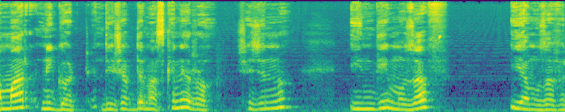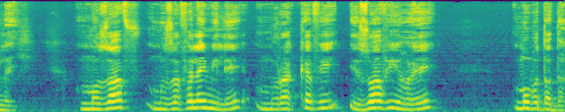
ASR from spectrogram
আমার নিকট দুই শব্দের মাঝখানে র। সেজন্য ইন্দি মোজাফ ইয়া মুজাফেলাই মোজাফ মুজাফেলাই মিলে মোরাক্কাফি ইজোয়াফি হয়ে মুবতাদা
